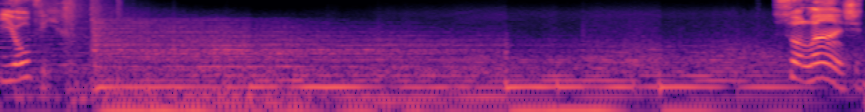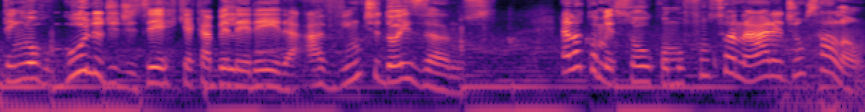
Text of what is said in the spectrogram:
e ouvir. Solange tem orgulho de dizer que é cabeleireira há 22 anos. Ela começou como funcionária de um salão.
